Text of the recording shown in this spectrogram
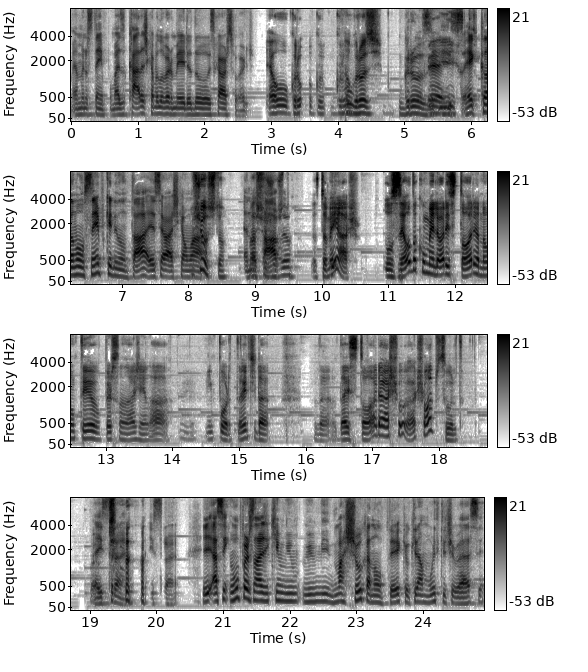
há menos tempo, mas o cara de cabelo vermelho do Skyward Sword. É o Gru, o Gru, É Gru- o Gruzi. Gruzi, É, isso. isso. Reclamam sempre que ele não tá. Esse eu acho que é uma. Justo. é notável. justo. Eu também acho. O Zelda com melhor história, não ter o personagem lá importante da, da, da história, eu acho, eu acho um absurdo. É estranho. é estranho. E assim, um personagem que me, me- me machuca não ter, que eu queria muito que tivesse.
